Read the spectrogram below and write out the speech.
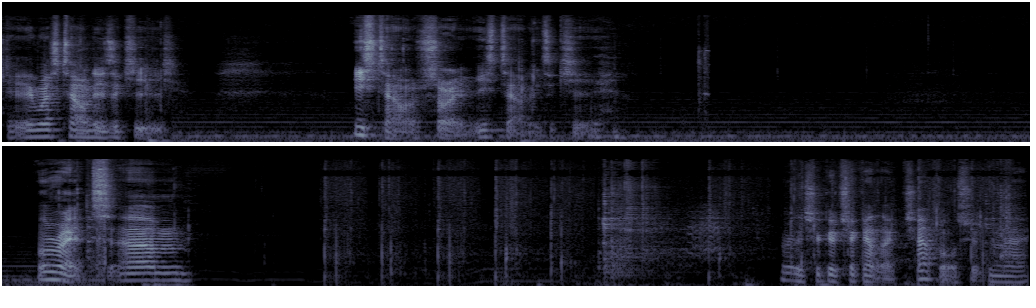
Okay, west tower needs a key. East tower, sorry, east tower needs a key. Alright, um... Really should go check out that chapel, shouldn't I?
